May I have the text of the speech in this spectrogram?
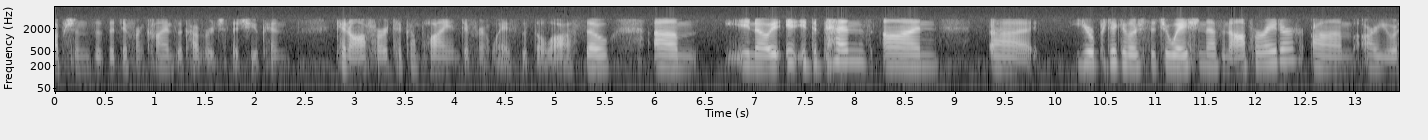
options of the different kinds of coverage that you can can offer to comply in different ways with the law. So, um, you know, it, it depends on uh, your particular situation as an operator. Um, are you a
